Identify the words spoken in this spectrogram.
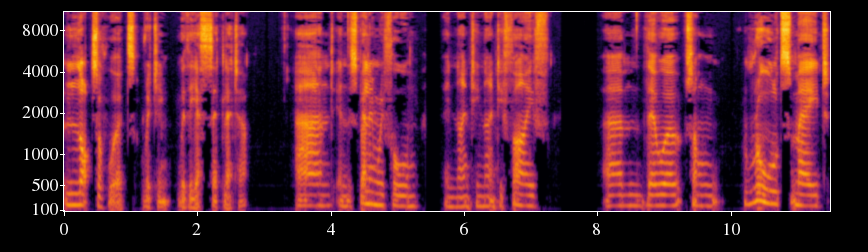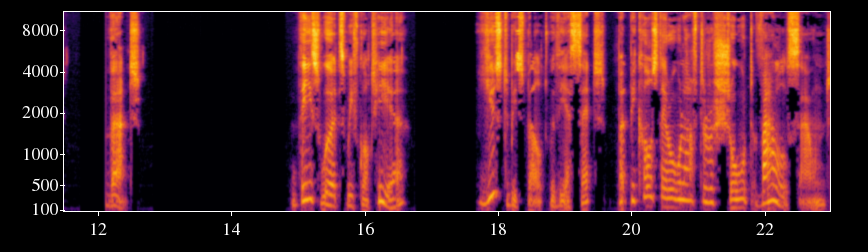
lots of words written with the SZ letter. And in the spelling reform in 1995, um, there were some rules made that these words we've got here used to be spelt with the SZ, but because they're all after a short vowel sound,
